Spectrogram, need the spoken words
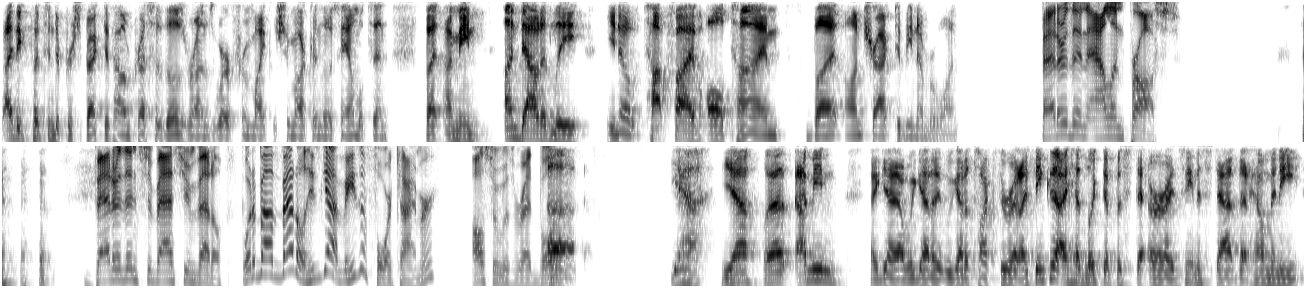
I think puts into perspective how impressive those runs were from Michael Schumacher and Lewis Hamilton. But I mean, undoubtedly, you know, top five all time, but on track to be number one. Better than Alain Prost. Better than Sebastian Vettel. What about Vettel? He's got he's a four timer, also with Red Bull. Uh, yeah, yeah. Well, I mean, again, we gotta we gotta talk through it. I think I had looked up a stat, or I'd seen a stat that how many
